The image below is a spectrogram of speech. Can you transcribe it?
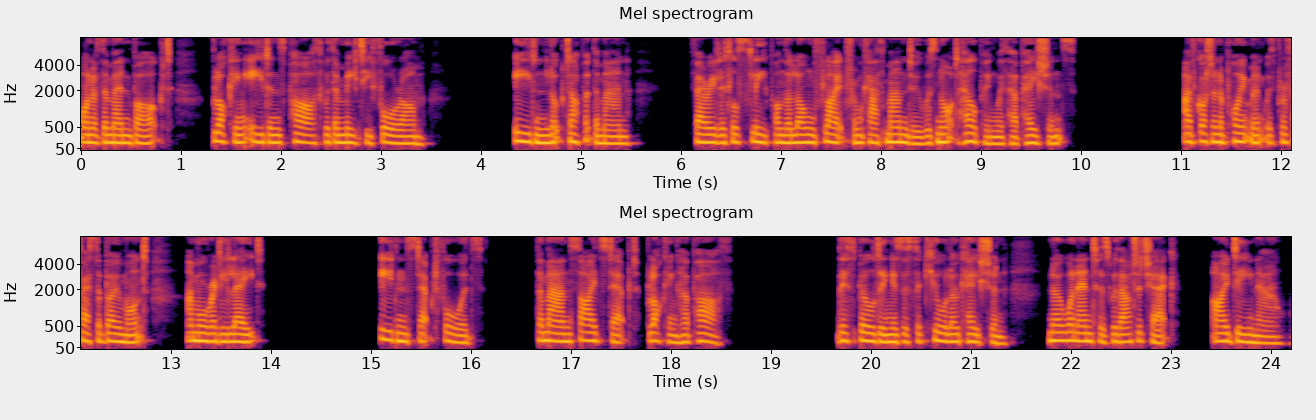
one of the men barked, blocking Eden's path with a meaty forearm. Eden looked up at the man. Very little sleep on the long flight from Kathmandu was not helping with her patience. I've got an appointment with Professor Beaumont. I'm already late. Eden stepped forwards. The man sidestepped, blocking her path. This building is a secure location. No one enters without a check. ID now.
